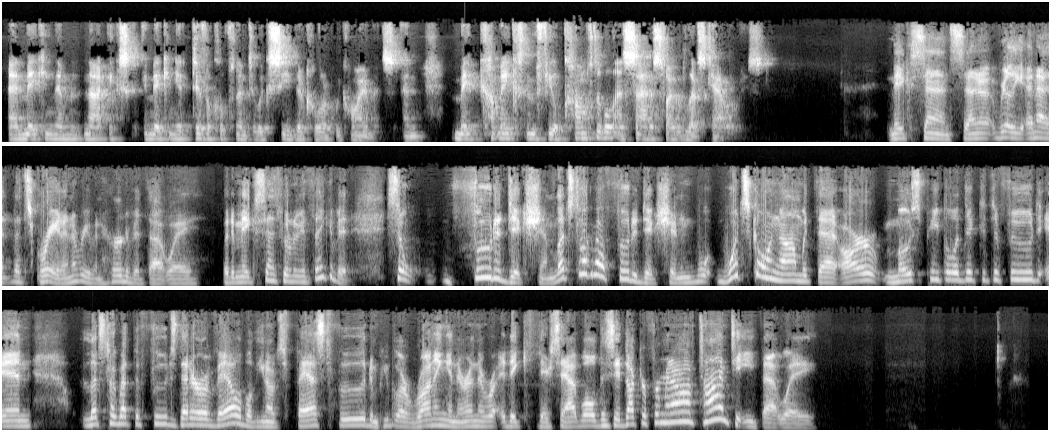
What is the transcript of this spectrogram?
and making them not making it difficult for them to exceed their caloric requirements and make makes them feel comfortable and satisfied with less calories. Makes sense, and uh, really, and I, that's great. I never even heard of it that way, but it makes sense. We don't even think of it. So, food addiction. Let's talk about food addiction. What's going on with that? Are most people addicted to food, and let's talk about the foods that are available. You know, it's fast food, and people are running, and they're in the right. they they say, well, they say, Doctor Fuhrman, I don't have time to eat that way.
